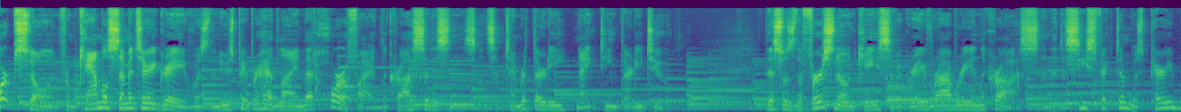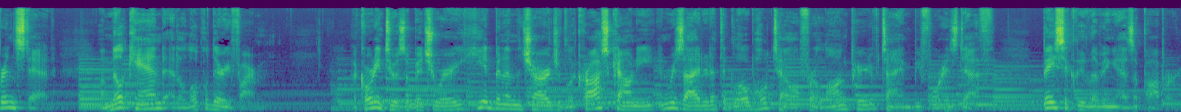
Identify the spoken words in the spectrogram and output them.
Corpse stolen from Campbell Cemetery grave was the newspaper headline that horrified La Crosse citizens on September 30, 1932. This was the first known case of a grave robbery in La Crosse, and the deceased victim was Perry Brinstad, a milk hand at a local dairy farm. According to his obituary, he had been in the charge of La Crosse County and resided at the Globe Hotel for a long period of time before his death, basically living as a pauper.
